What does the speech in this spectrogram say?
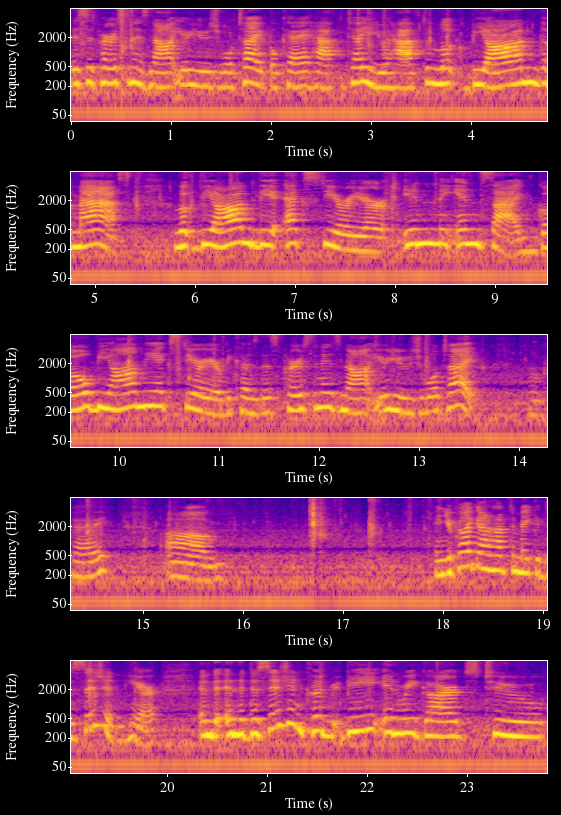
This is, person is not your usual type, okay? I have to tell you, you have to look beyond the mask. Look beyond the exterior, in the inside. Go beyond the exterior because this person is not your usual type, okay? Um, and you're probably going to have to make a decision here. And, and the decision could be in regards to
